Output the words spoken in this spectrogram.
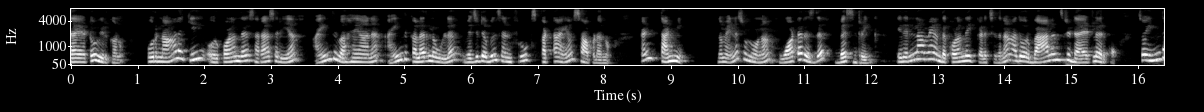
டயட்டும் இருக்கணும். ஒரு நாளைக்கு ஒரு குழந்தை சராசரியாக ஐந்து வகையான ஐந்து கலரில் உள்ள வெஜிடபிள்ஸ் அண்ட் ஃப்ரூட்ஸ் கட்டாயம் சாப்பிடணும். அண்ட் தண்ணி. நம்ம என்ன சொல்லுவோம்னா water is the best drink இது எல்லாமே அந்த குழந்தைக்கு கிடைச்சதுன்னா அது ஒரு பேலன்ஸ்டு டயட்டில் இருக்கும். ஸோ இந்த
